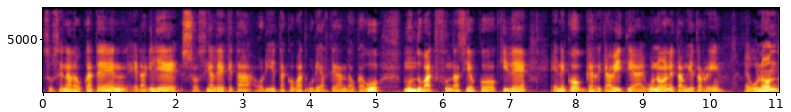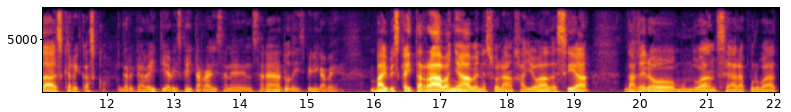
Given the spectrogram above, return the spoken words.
zuzena daukaten eragile sozialek eta horietako bat gure artean daukagu. Mundu bat fundazioko kide eneko gerrikabeitia. Egunon eta ongi etorri. Egunon da eskerrik asko. Gerrikabeitia bizkaitarra izanen zara du da izpirik gabe? Bai bizkaitarra baina venezuelan jaioa dezia da gero munduan zehar apur bat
